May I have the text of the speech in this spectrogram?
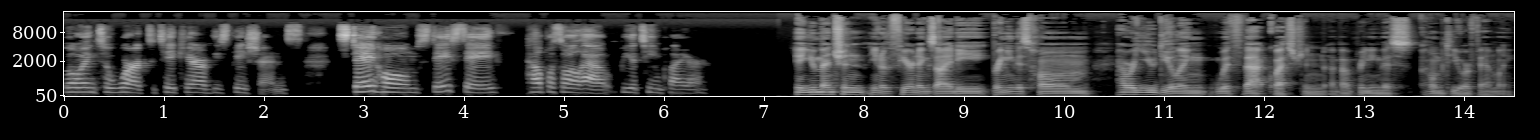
going to work to take care of these patients. Stay home, stay safe, help us all out, be a team player. You mentioned, you know, the fear and anxiety, bringing this home. How are you dealing with that question about bringing this home to your family?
